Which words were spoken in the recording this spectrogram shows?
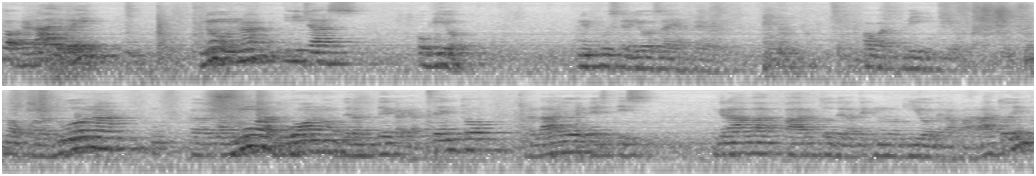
Do, relaioi nun igas obio ne plus seriosae afferoi. afero. Povas vidi tio dopo la duona eh, la nua duono de la dudeca iarcento estis grava parto della tecnologia tecnologio de della paratoi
